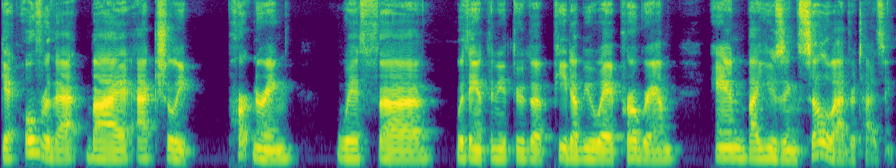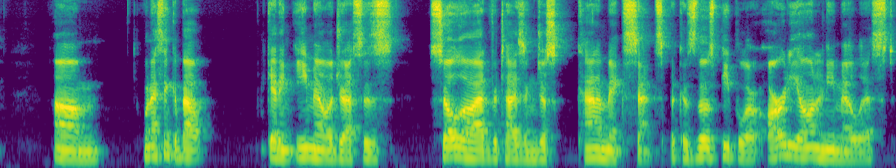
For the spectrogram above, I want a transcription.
get over that by actually partnering with uh, with Anthony through the PWA program and by using solo advertising. Um, when I think about getting email addresses, solo advertising just kind of makes sense because those people are already on an email list.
